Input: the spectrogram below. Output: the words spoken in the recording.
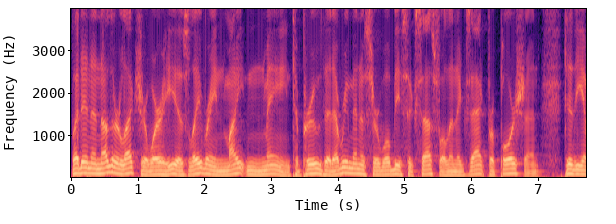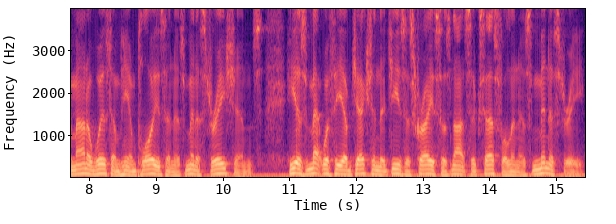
But in another lecture where he is laboring might and main to prove that every minister will be successful in exact proportion to the amount of wisdom he employs in his ministrations, he is met with the objection that Jesus Christ was not successful in his ministry.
